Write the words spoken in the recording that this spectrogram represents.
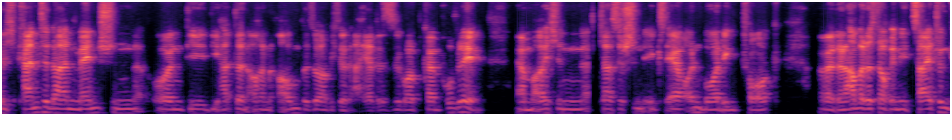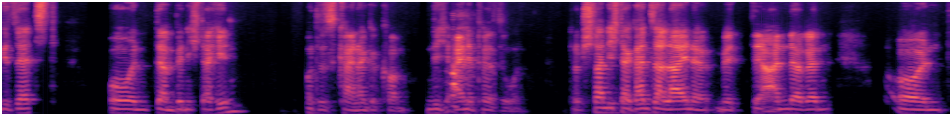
ich kannte da einen Menschen und die, die hat dann auch einen Raum besorgt. Ich dachte, ah ja, das ist überhaupt kein Problem. Da mache ich einen klassischen XR-Onboarding-Talk. Äh, dann haben wir das noch in die Zeitung gesetzt und dann bin ich dahin und es ist keiner gekommen, nicht eine Person. Dann stand ich da ganz alleine mit der anderen und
